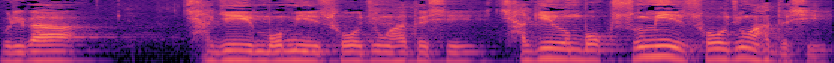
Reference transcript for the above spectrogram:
우리가 자기 몸이 소중하듯이 자기의 목숨이 소중하듯이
